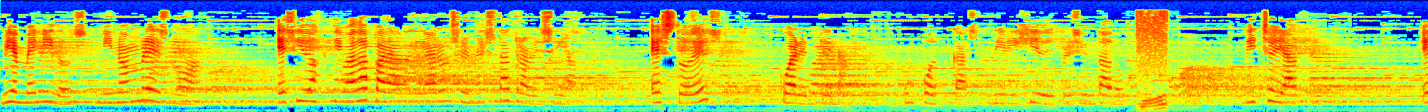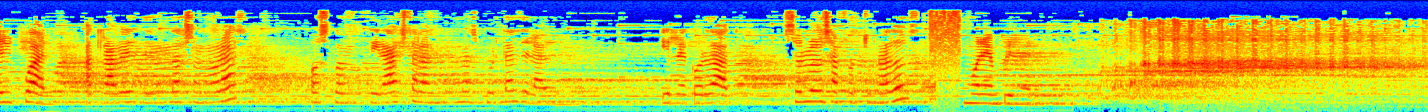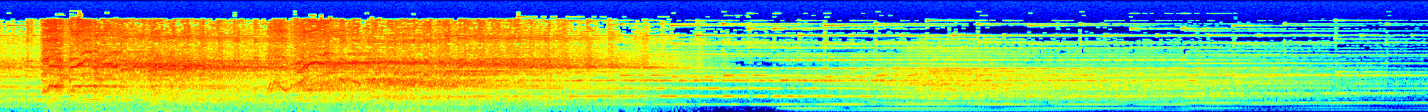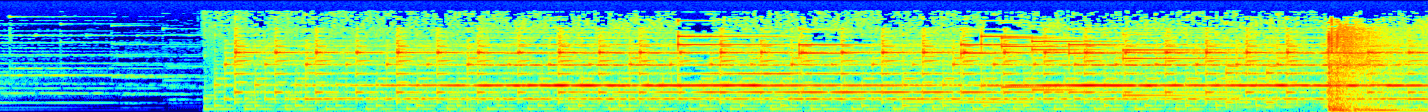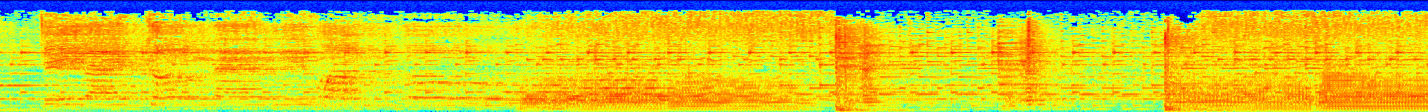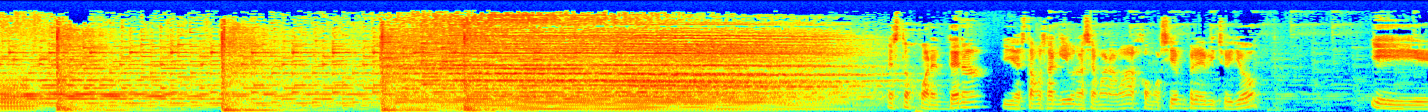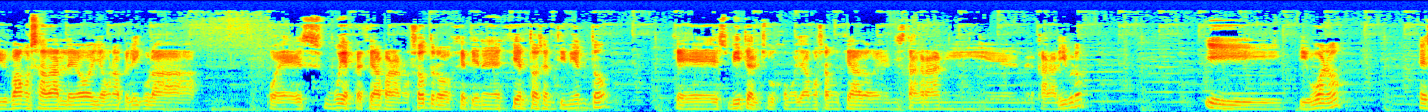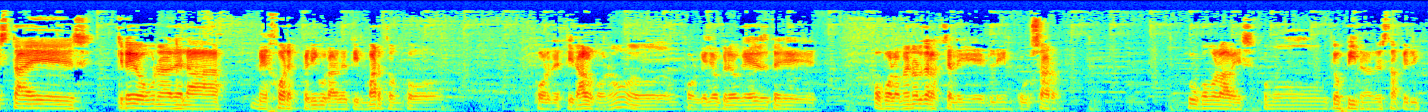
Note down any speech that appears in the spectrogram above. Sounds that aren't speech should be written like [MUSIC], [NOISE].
Bienvenidos, mi nombre es Noah. He sido activada para guiaros en esta travesía. Esto es Cuarentena, un podcast dirigido y presentado por Bicho y Alfie, el cual, a través de ondas sonoras, os conducirá hasta las mismas puertas de la vida. Y recordad, solo los afortunados mueren primero. Y estamos aquí una semana más, como siempre, Bicho y yo. Y vamos a darle hoy a una película pues muy especial para nosotros, que tiene cierto sentimiento, que es Beetlejuice, como ya hemos anunciado en Instagram y en el cara libro. Y, bueno, esta es, creo, una de las mejores películas de Tim Burton, por, por decir algo, ¿no? Porque yo creo que es de, o por lo menos de las que le impulsaron. ¿Tú cómo la ves? ¿Cómo, ¿Qué opinas de esta peli?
